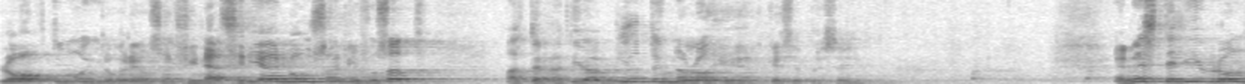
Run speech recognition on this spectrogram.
Lo óptimo, y lo veremos al final, sería no usar glifosato, alternativa biotecnológica que se presenta. En este libro,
